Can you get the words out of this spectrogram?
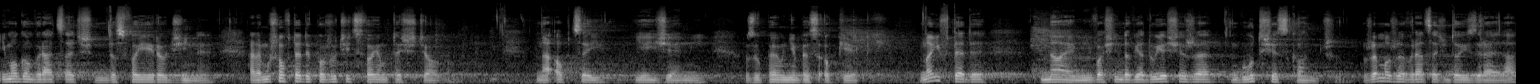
i mogą wracać do swojej rodziny, ale muszą wtedy porzucić swoją teściową na obcej jej ziemi, zupełnie bez opieki. No i wtedy Noemi właśnie dowiaduje się, że głód się skończył, że może wracać do Izraela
